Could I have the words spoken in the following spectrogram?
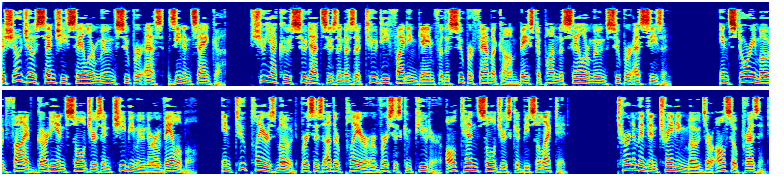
Bishoujo Senshi Sailor Moon Super S, Zenin Sanka. Shuyaku Sudatsuzan is a 2D fighting game for the Super Famicom based upon the Sailor Moon Super S season. In Story Mode 5 Guardian Soldiers and Chibimoon are available. In two players mode versus other player or versus computer all 10 soldiers could be selected. Tournament and training modes are also present.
